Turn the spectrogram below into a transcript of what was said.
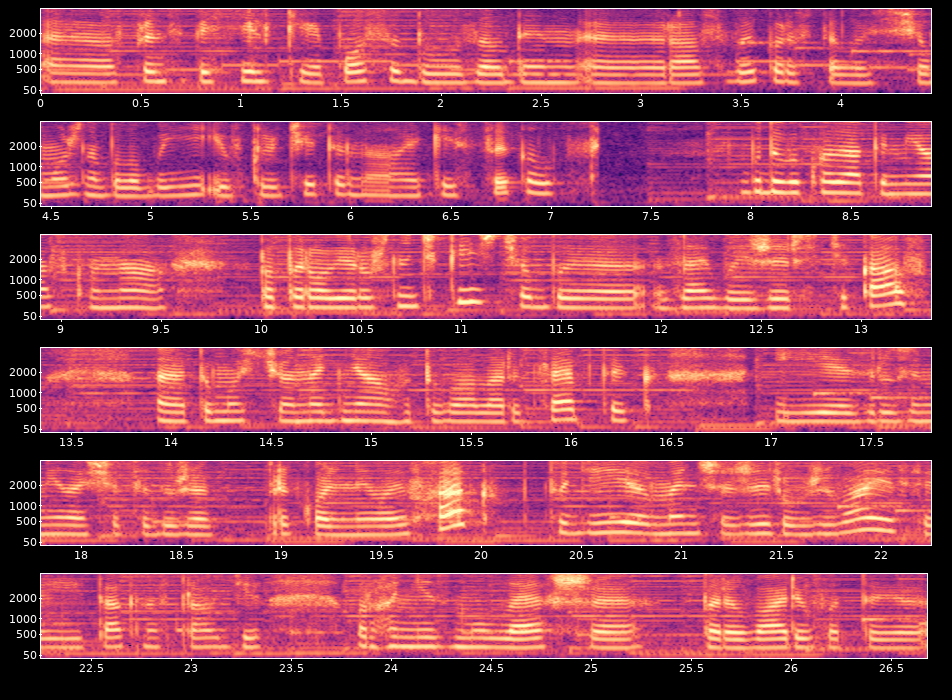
е, в принципі стільки посуду за один е, раз використалось, що можна було б її і включити на якийсь цикл. Буду викладати м'яско на паперові рушнички, щоб зайвий жир стікав, е, тому що на днях готувала рецептик і зрозуміла, що це дуже прикольний лайфхак. Тоді менше жиру вживається, і так насправді організму легше переварювати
